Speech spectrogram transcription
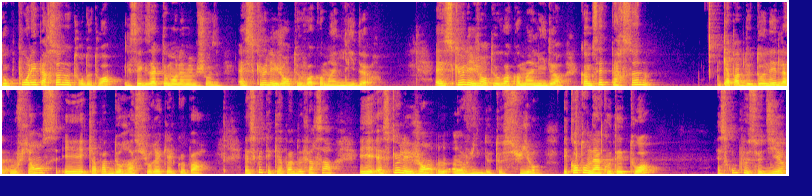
Donc, pour les personnes autour de toi, c'est exactement la même chose. Est-ce que les gens te voient comme un leader? Est-ce que les gens te voient comme un leader, comme cette personne capable de donner de la confiance et capable de rassurer quelque part Est-ce que tu es capable de faire ça? Et est-ce que les gens ont envie de te suivre? Et quand on est à côté de toi, est-ce qu'on peut se dire,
